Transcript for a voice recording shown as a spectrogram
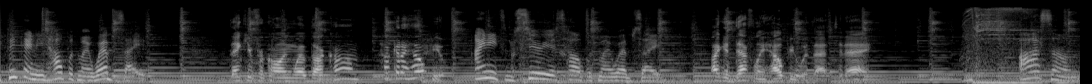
I think I need help with my website. Thank you for calling web.com. How can I help you? I need some serious help with my website. I could definitely help you with that today. Awesome.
